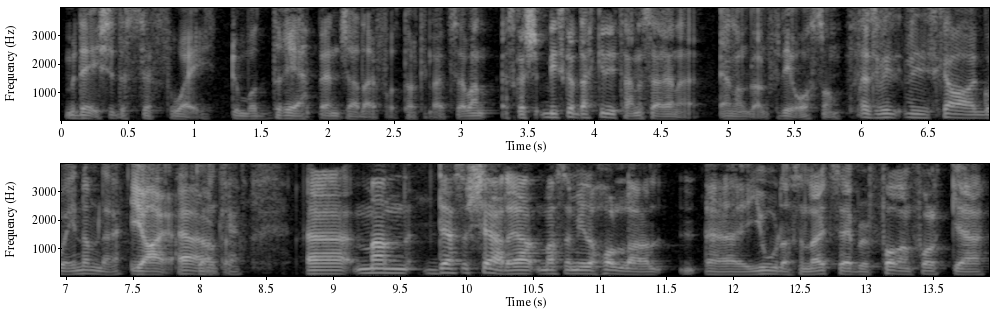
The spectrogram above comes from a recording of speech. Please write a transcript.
men det er ikke the Sith way. Du må drepe en Jedi for å ta lightsaberen. Skal, vi skal dekke de tegneseriene en eller annen gang, for de er awesome. Altså, vi, vi skal gå innom det. Ja, ja, Ja, okay. Uh, men det som skjer, det er at Massamida holder uh, Yoda sin lightsaber foran folket.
